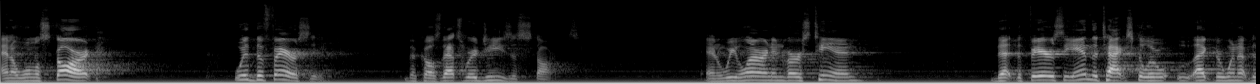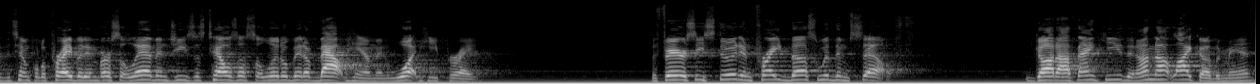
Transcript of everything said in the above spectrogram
And I want to start with the Pharisee because that's where Jesus starts. And we learn in verse 10 that the Pharisee and the tax collector went up to the temple to pray, but in verse 11, Jesus tells us a little bit about him and what he prayed. The Pharisee stood and prayed thus with himself God, I thank you that I'm not like other men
